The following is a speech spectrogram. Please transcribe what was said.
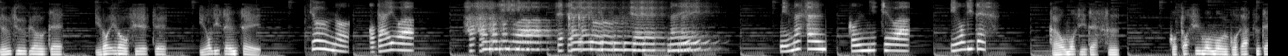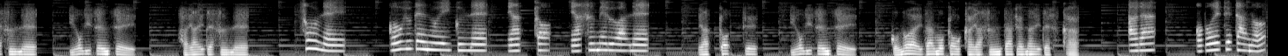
90秒で、いろいろ教えて、いおり先生。今日のお題は、母の日は世界共通じゃない皆さん、こんにちは。いおりです。顔文字です。今年ももう5月ですね。いおり先生。早いですね。そうね。ゴールデンウィークね、やっと、休めるわね。やっとって、いおり先生。この間も10日休んだじゃないですか。あら、覚えてたの？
